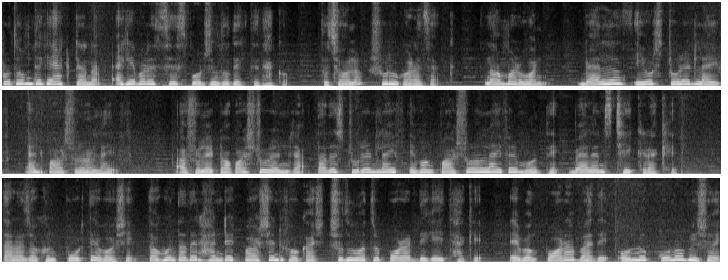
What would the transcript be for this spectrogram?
প্রথম থেকে একটানা একেবারে শেষ পর্যন্ত দেখতে থাকো। তো চলো শুরু করা যাক। Number one, balance your student life and personal life. আসলে টপার স্টুডেন্টরা তাদের স্টুডেন্ট লাইফ এবং পার্সোনাল লাইফের মধ্যে ব্যালেন্স ঠিক রাখে। তারা যখন পড়তে বসে, তখন তাদের হান্ড্রেড পার্সেন্ট ফোকাস শুধুমাত্র পড়ার দিকেই থাকে এবং পড়া বাদে অন্য কোনো বিষয়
